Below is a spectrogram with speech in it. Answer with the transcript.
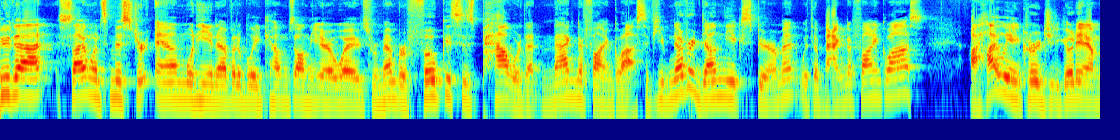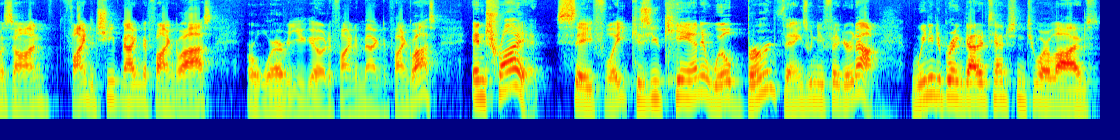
Do that, silence Mr. M when he inevitably comes on the airwaves. Remember, focus is power, that magnifying glass. If you've never done the experiment with a magnifying glass, I highly encourage you to go to Amazon, find a cheap magnifying glass, or wherever you go to find a magnifying glass and try it safely because you can and will burn things when you figure it out. We need to bring that attention to our lives.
